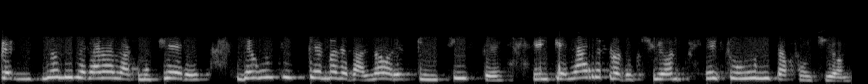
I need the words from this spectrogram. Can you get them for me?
permitió liberar a las mujeres de un sistema de valores que insiste en que la reproducción es su única función.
